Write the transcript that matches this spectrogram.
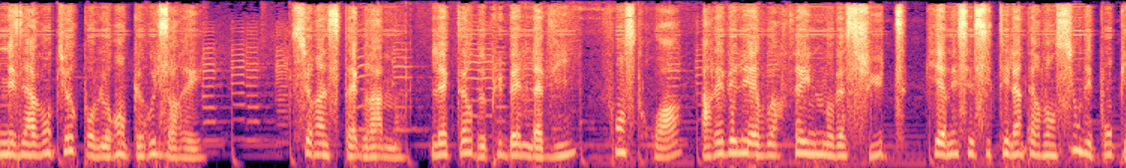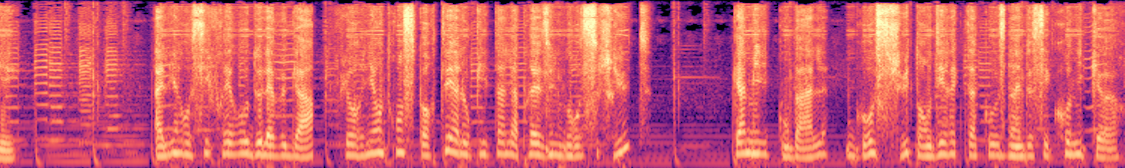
Mésaventure pour Laurent Queruzoré. Sur Instagram, l'acteur de Plus belle la vie, France 3, a révélé avoir fait une mauvaise chute, qui a nécessité l'intervention des pompiers. À lire aussi frérot de la Vega, Florian transporté à l'hôpital après une grosse chute Camille Combal, grosse chute en direct à cause d'un de ses chroniqueurs.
